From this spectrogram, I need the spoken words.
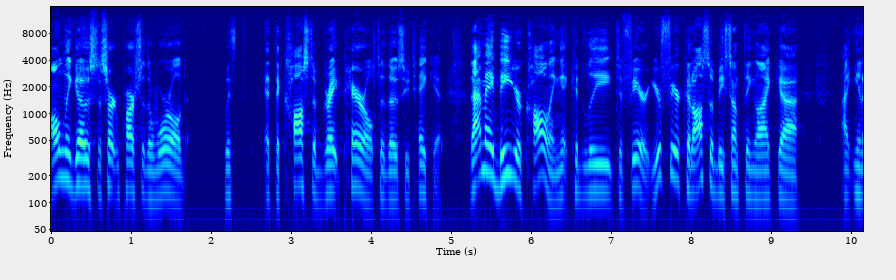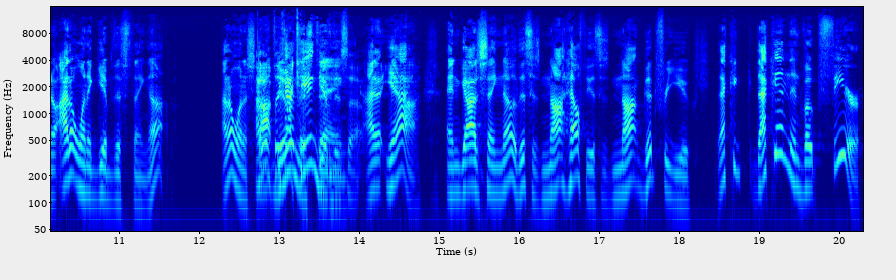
only goes to certain parts of the world with at the cost of great peril to those who take it. That may be your calling. It could lead to fear. Your fear could also be something like, uh, I, you know, I don't want to give this thing up. I don't want to I don't stop think I doing this give thing. this up. I, yeah, and God's saying, no, this is not healthy. This is not good for you. That could that can invoke fear.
